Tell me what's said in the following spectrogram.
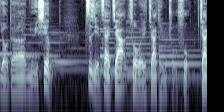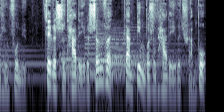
有的女性，自己在家作为家庭主妇、家庭妇女，这个是她的一个身份，但并不是她的一个全部。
